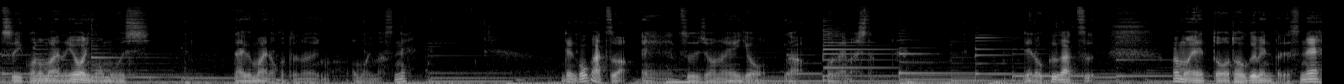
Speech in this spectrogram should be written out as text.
ついこの前のようにも思うし、だいぶ前のことのようにも思いますね。で、5月は、えー、通常の営業がございました。で、6月、これも、えっ、と、トークイベントですね。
